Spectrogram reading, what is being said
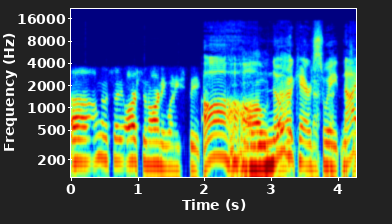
Uh, I'm going to say Arson Arnie when he speaks. Oh, Oh, Novacare suite, nice.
